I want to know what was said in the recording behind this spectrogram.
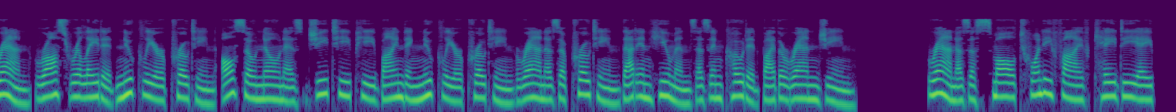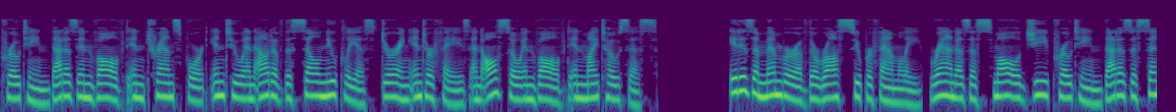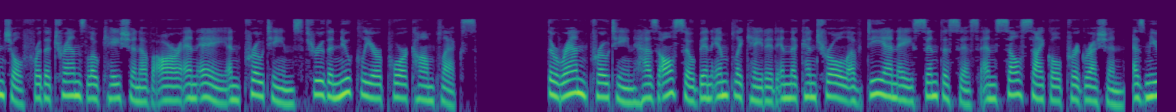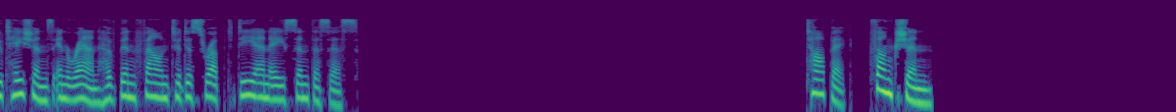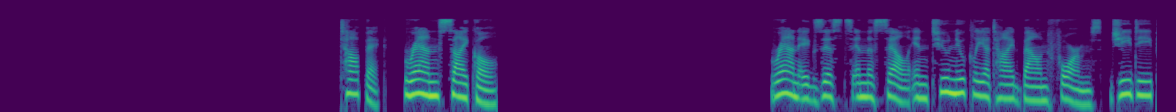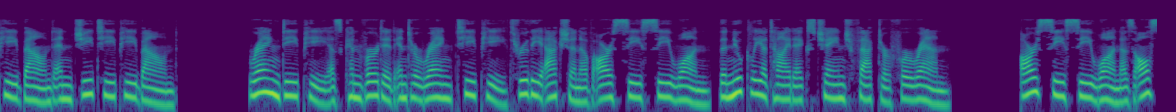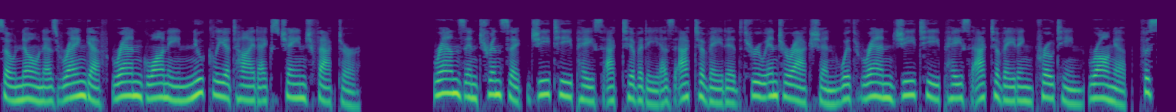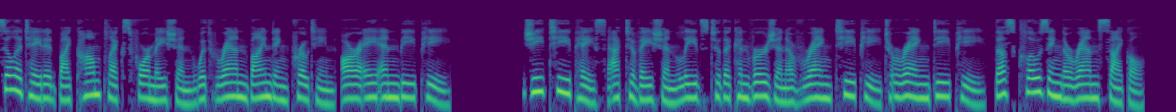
RAN Ras-related nuclear protein also known as GTP-binding nuclear protein RAN is a protein that in humans is encoded by the RAN gene. RAN is a small 25 kDa protein that is involved in transport into and out of the cell nucleus during interphase and also involved in mitosis. It is a member of the Ras superfamily. RAN is a small G protein that is essential for the translocation of RNA and proteins through the nuclear pore complex. The RAN protein has also been implicated in the control of DNA synthesis and cell cycle progression, as mutations in RAN have been found to disrupt DNA synthesis. Topic: Function. Topic: RAN cycle. RAN exists in the cell in two nucleotide-bound forms, GDP-bound and GTP-bound. RANG-DP is converted into RANG-TP through the action of RCC1, the nucleotide exchange factor for RAN. RCC1 is also known as RANGEF RAN-guanine nucleotide exchange factor. RAN's intrinsic GTPase activity is activated through interaction with RAN-GTPase activating protein facilitated by complex formation with RAN-binding protein RANBP. GTPase activation leads to the conversion of RANG-TP to RANG-DP, thus closing the RAN cycle.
